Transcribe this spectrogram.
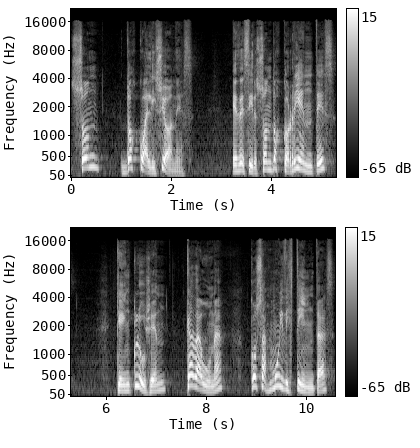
son dos coaliciones, es decir, son dos corrientes que incluyen cada una cosas muy distintas,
